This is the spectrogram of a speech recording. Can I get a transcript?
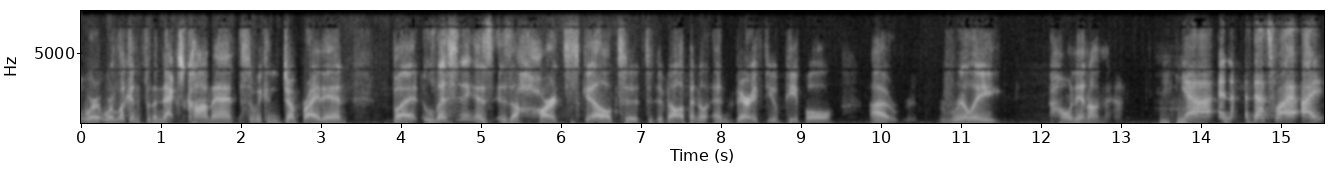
we're, we're looking for the next comment so we can jump right in but listening is is a hard skill to to develop and and very few people uh, really hone in on that Yeah, and that's why I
